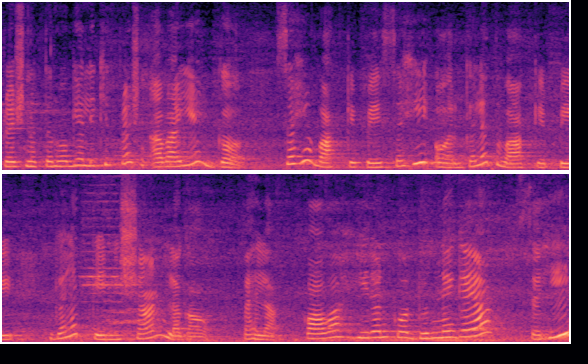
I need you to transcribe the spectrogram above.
प्रश्न उत्तर हो गया, लिखित प्रश्न। अब आइए ग। सही वाक्य पे सही और गलत वाक्य पे गलत के निशान लगाओ। पहला, कौवा हिरन को ढूँढने गया। सही।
